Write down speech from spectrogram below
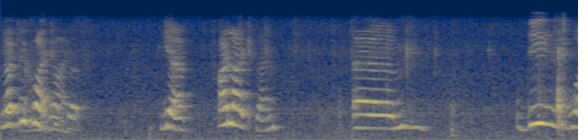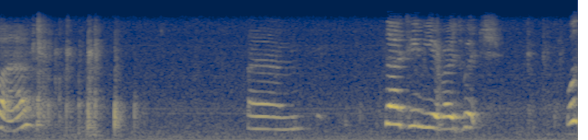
They're actually quite nice. Yeah, I like them. Um, these were um, 13 euros, which was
